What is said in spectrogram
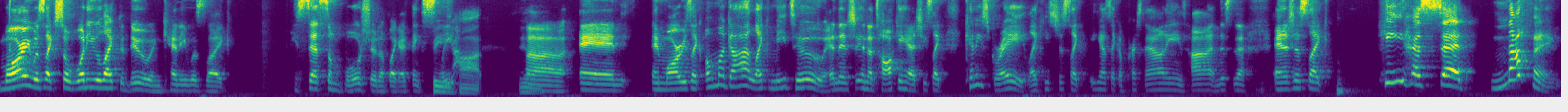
Mari was like, "So what do you like to do?" And Kenny was like, he said some bullshit of like, I think Be sleep. hot. Yeah. Uh, and and Mari's like, "Oh my god, like me too." And then she, in a talking head, she's like, "Kenny's great. Like he's just like he has like a personality. He's hot and this and that." And it's just like he has said nothing.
